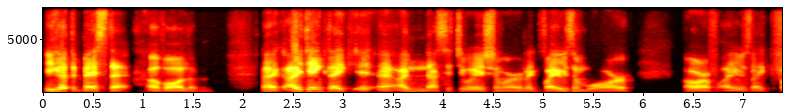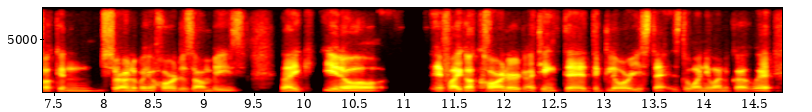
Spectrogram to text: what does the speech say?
he got the best of all of them. Like, I think like it, I'm in that situation where like if I was in war, or if I was like fucking surrounded by a horde of zombies, like you know, if I got cornered, I think the the glorious death is the one you want to go out with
